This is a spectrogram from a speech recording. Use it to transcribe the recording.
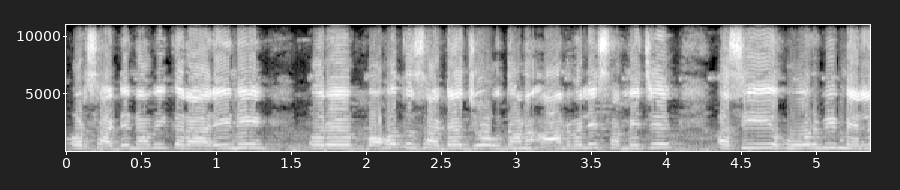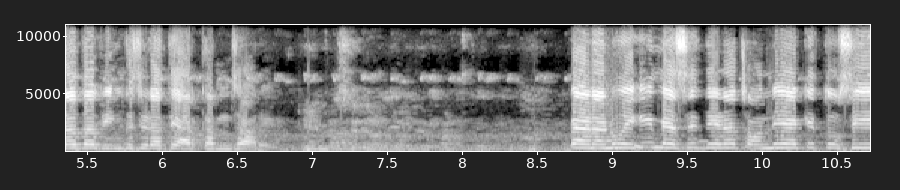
ਔਰ ਸਾਡੇ ਨਾਲ ਵੀ ਕਰਾ ਰਹੇ ਨੇ। ਔਰ ਬਹੁਤ ਸਾਡਾ ਯੋਗਦਾਨ ਆਉਣ ਵਾਲੇ ਸਮੇਂ 'ਚ ਅਸੀਂ ਹੋਰ ਵੀ ਮਹਿਲਾ ਦਾ ਵਿੰਗ ਜਿਹੜਾ ਤਿਆਰ ਕਰਨ ਜਾ ਰਹੇ ਹਾਂ। ਕੀ ਮੈਸੇਜ ਦੇਣਾ ਚਾਹੁੰਦੇ ਭੈਣਾਂ ਨੂੰ? ਇਹੀ ਮੈਸੇਜ ਦੇਣਾ ਚਾਹੁੰਦੇ ਆ ਕਿ ਤੁਸੀਂ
